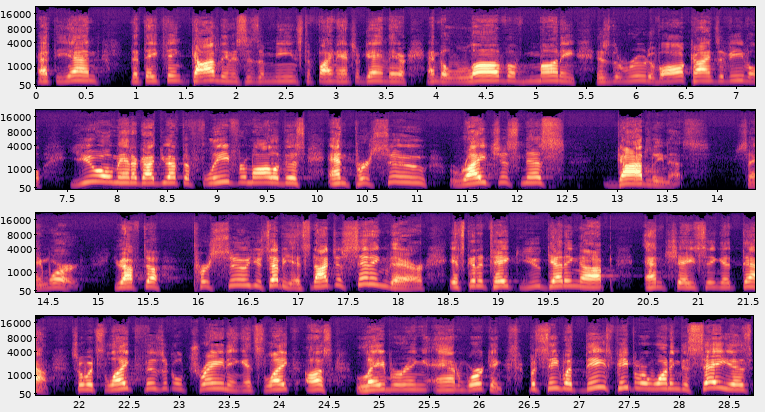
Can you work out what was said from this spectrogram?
at the end that they think godliness is a means to financial gain there and the love of money is the root of all kinds of evil you o oh man of god you have to flee from all of this and pursue righteousness godliness. Same word. You have to pursue Eusebeia. It's not just sitting there, it's going to take you getting up and chasing it down. So it's like physical training, it's like us laboring and working. But see, what these people are wanting to say is,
